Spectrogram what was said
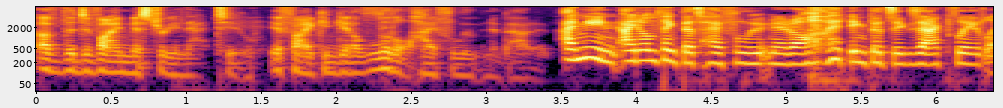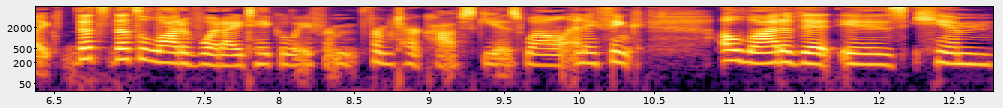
of the divine mystery in that too if i can get a little highfalutin about it. I mean i don't think that's highfalutin at all. I think that's exactly like that's that's a lot of what i take away from from tarkovsky as well. And i think a lot of it is him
